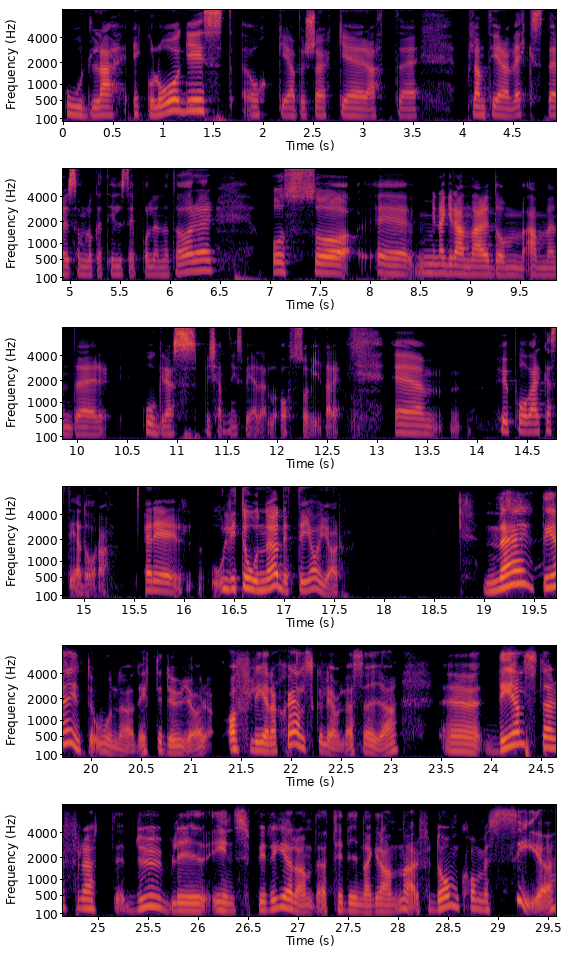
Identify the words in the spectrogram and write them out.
odla ekologiskt och jag försöker att eh, plantera växter som lockar till sig pollinatörer och så eh, mina grannar de använder ogräsbekämpningsmedel och så vidare. Eh, hur påverkas det då, då? Är det lite onödigt det jag gör? Nej, det är inte onödigt det du gör, av flera skäl skulle jag vilja säga. Eh, dels därför att du blir inspirerande till dina grannar, för de kommer se,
